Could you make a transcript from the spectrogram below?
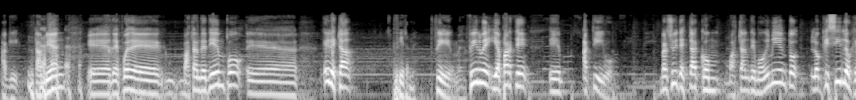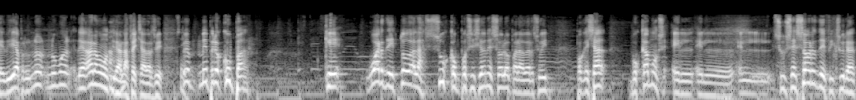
aquí también. eh, después de bastante tiempo, eh, él está Firme. firme, firme y aparte eh, activo. Versuit está con bastante movimiento. Lo que sí, lo que diría, pero no, no- ahora vamos a tirar la fecha de Versuit. Pero me preocupa que guarde todas las, sus composiciones solo para Versuit, porque ya buscamos el, el- el sucesor de Fixura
